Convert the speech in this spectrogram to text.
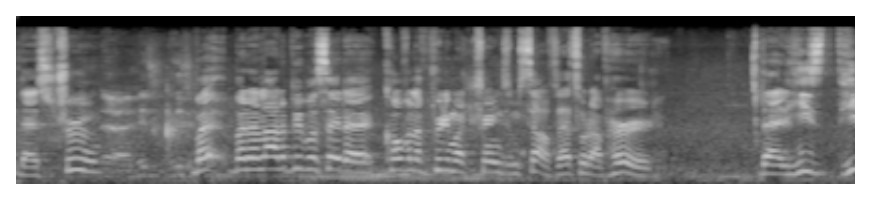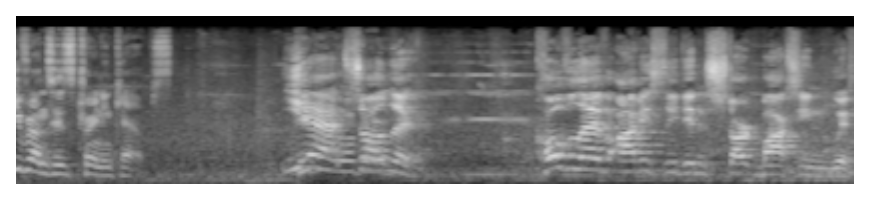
that's true. uh, his. his But but a lot of people say that Kovalev pretty much trains himself. That's what I've heard. That he's he runs his training camps. Yeah. So look, Kovalev obviously didn't start boxing with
